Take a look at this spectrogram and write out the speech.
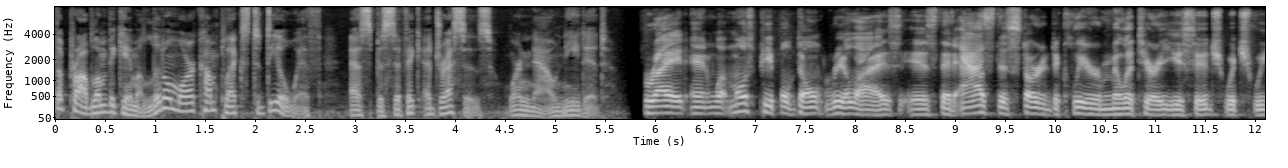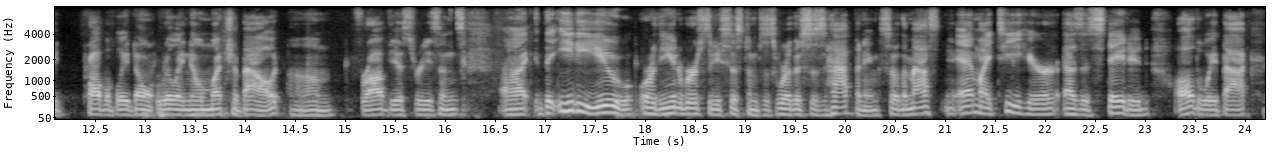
the problem became a little more complex to deal with, as specific addresses were now needed. Right. And what most people don't realize is that as this started to clear military usage, which we probably don't really know much about, um, for obvious reasons. Uh, the EDU or the university systems is where this is happening. So the mass, MIT here, as is stated, all the way back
